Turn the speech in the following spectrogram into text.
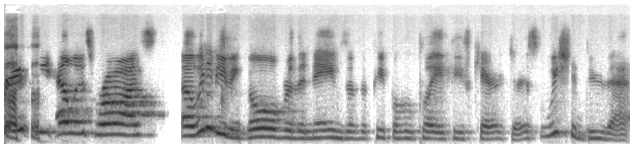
Tracee Ellis Ross. Uh, we didn't even go over the names of the people who played these characters. We should do that.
